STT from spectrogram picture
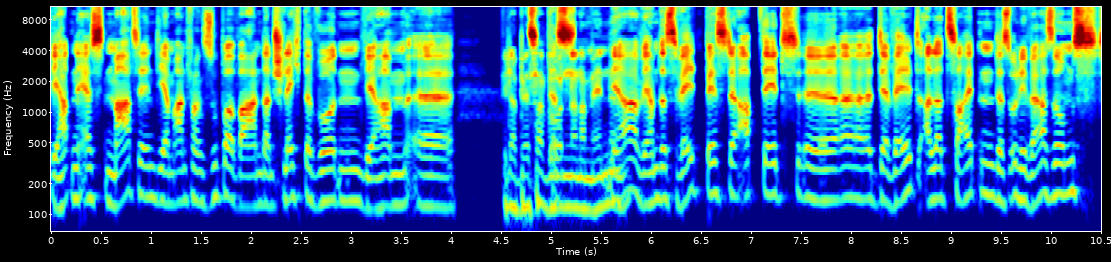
Wir hatten Aston Martin, die am Anfang super waren, dann schlechter wurden. Wir haben äh, wieder besser das, wurden dann am Ende. Ja, wir haben das weltbeste Update äh, der Welt aller Zeiten, des Universums,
